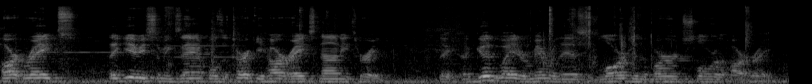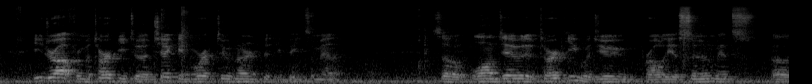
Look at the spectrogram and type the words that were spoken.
Heart rates, they give you some examples. A turkey heart rate's ninety-three. The, a good way to remember this is larger the bird, slower the heart rate. You drop from a turkey to a chicken, we're at two hundred and fifty beats a minute. So longevity of turkey, would you probably assume it's a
